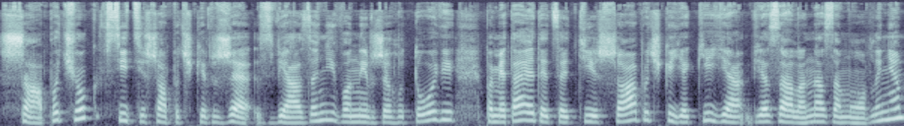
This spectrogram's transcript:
шапочок. Всі ці шапочки вже зв'язані, вони вже готові. Пам'ятаєте, це ті шапочки, які я в'язала на замовлення.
